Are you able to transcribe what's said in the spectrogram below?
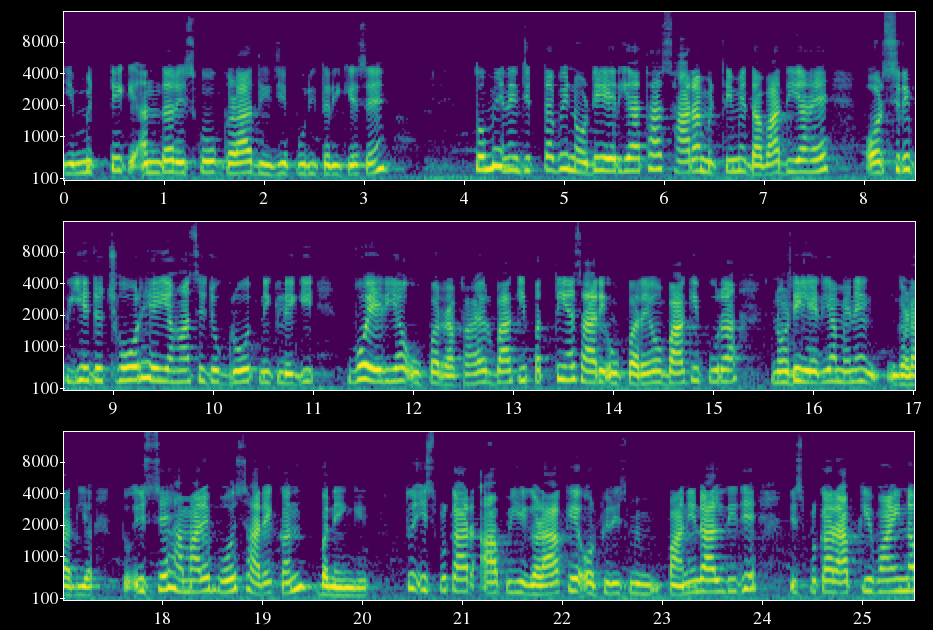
ये मिट्टी के अंदर इसको गड़ा दीजिए पूरी तरीके से। तो मैंने जितना भी नोडी एरिया था, सारा मिट्टी में दबा दिया है और सिर्फ़ ये जो छोर है, यहाँ से जो ग्रोथ निकलेगी, वो एरिया ऊपर रखा है और बाकी पत्तियाँ सारी ऊपर है और बाकी पूरा नोडी एरिया मैंने गड़ा दिया। तो इससे हमारे बहुत सारे कंद बनेंगे। तो इस प्रकार आप ये गड़ा के और फिर इसमें पानी डाल दीजिए। इस प्रकार आपकी वाइन ना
